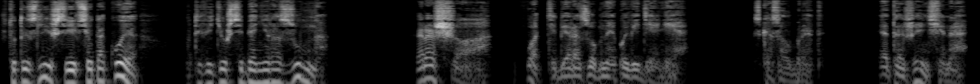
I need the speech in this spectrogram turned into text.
что ты злишься и все такое, но ты ведешь себя неразумно. Хорошо, вот тебе разумное поведение, — сказал Бред. Эта женщина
